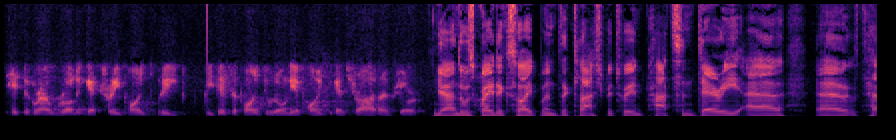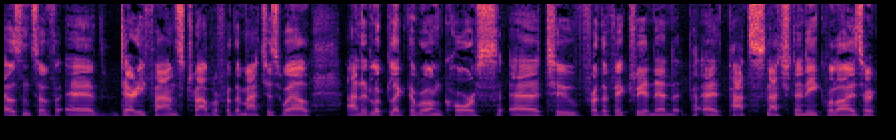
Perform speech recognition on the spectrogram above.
hit the ground running, and get three points, but he'd be disappointed with only a point against Drogheda, I'm sure. Yeah, and there was great excitement, the clash between Pats and Derry. Uh, uh, thousands of uh, Derry fans travelled for the match as well, and it looked like they were on course uh, to for the victory. And then uh, Pats snatched an equaliser,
